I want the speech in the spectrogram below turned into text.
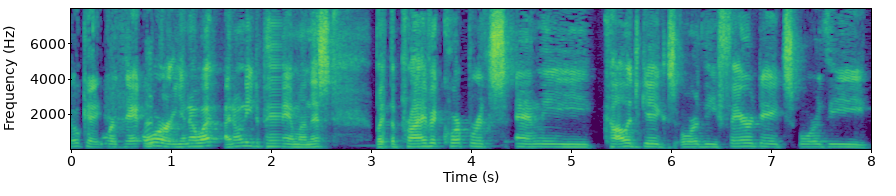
Okay. Or, they, or you know what? I don't need to pay them on this, but the private corporates and the college gigs or the fair dates or the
